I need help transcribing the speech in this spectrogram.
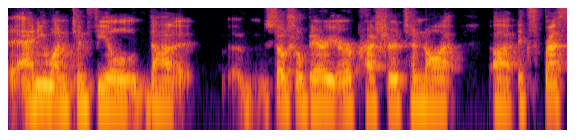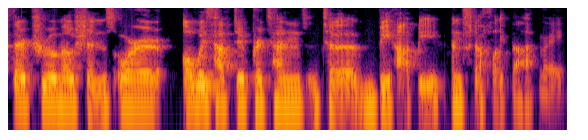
anyone can feel that um, social barrier pressure to not uh, express their true emotions or always have to pretend to be happy and stuff like that. Right.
